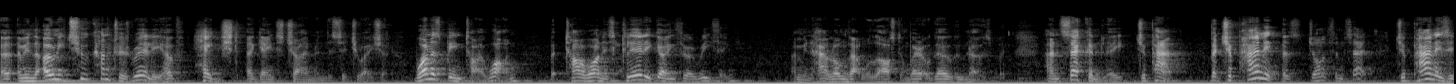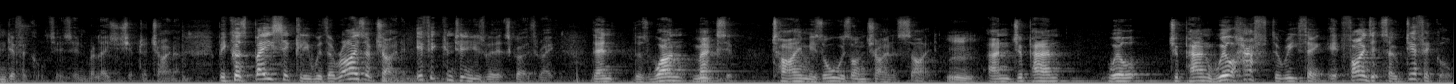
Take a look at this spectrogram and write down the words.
uh, I mean, only two countries really have hedged against China in this situation. One has been Taiwan, but Taiwan is clearly going through a rethink. I mean, how long that will last and where it will go, who knows. But, and secondly, Japan. But Japan, as Jonathan said, Japan is in difficulties in relationship to China because basically, with the rise of China, if it continues with its growth rate, then there's one maxim: time is always on China's side, mm. and Japan will Japan will have to rethink. It finds it so difficult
